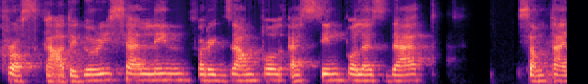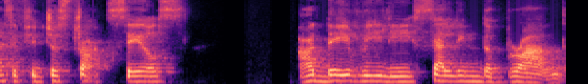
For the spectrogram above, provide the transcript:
cross category selling for example as simple as that. Sometimes if you just track sales are they really selling the brand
